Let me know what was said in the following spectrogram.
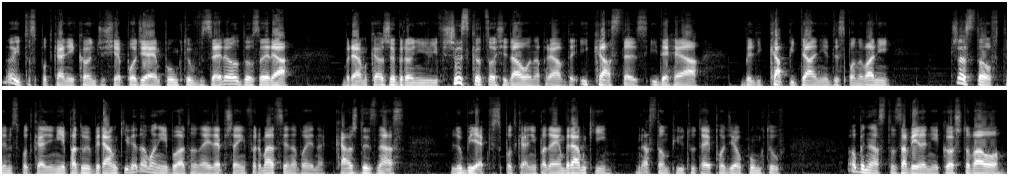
No i to spotkanie kończy się podziałem punktów 0 do 0. Bramkarze bronili wszystko, co się dało naprawdę. I Castells, i Gea byli kapitalnie dysponowani. Przez to w tym spotkaniu nie padły bramki. Wiadomo, nie była to najlepsza informacja, no bo jednak każdy z nas lubi, jak w spotkaniu padają bramki. Nastąpił tutaj podział punktów. Oby nas to za wiele nie kosztowało.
